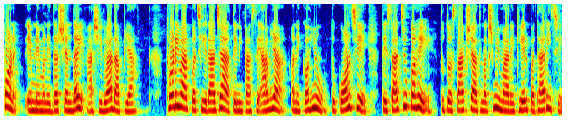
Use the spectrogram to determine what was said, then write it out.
પણ એમણે મને દર્શન દઈ આશીર્વાદ આપ્યા. થોડી વાર પછી રાજા તેની પાસે આવ્યા અને કહ્યું, તું કોણ છે? તે સાચું કહે, તું તો સાક્ષાત લક્ષ્મી મારે ઘેર પધારી છે.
